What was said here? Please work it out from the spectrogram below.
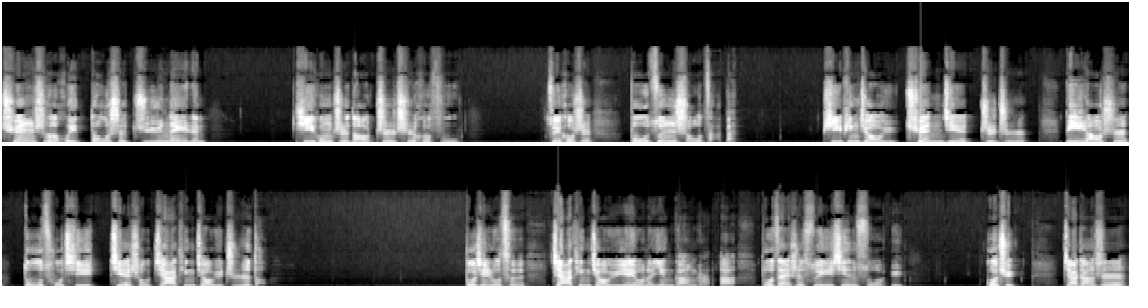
全社会都是局内人，提供指导、支持和服务。最后是不遵守咋办？批评教育、劝诫、制止，必要时督促其接受家庭教育指导。不仅如此，家庭教育也有了硬杠杠啊！不再是随心所欲。过去，家长是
